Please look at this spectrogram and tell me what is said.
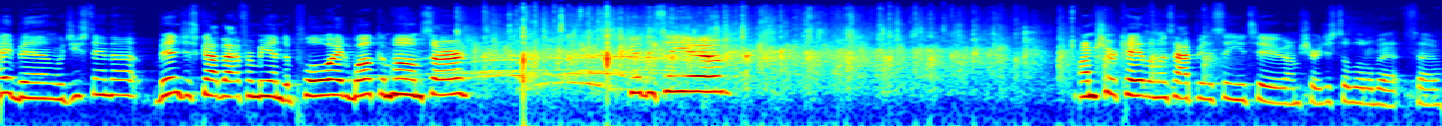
Hey, Ben, would you stand up? Ben just got back from being deployed. Welcome home, sir. Good to see you. I'm sure Caitlin was happy to see you too. I'm sure just a little bit. So,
